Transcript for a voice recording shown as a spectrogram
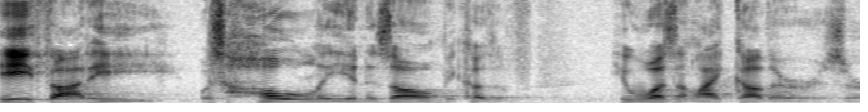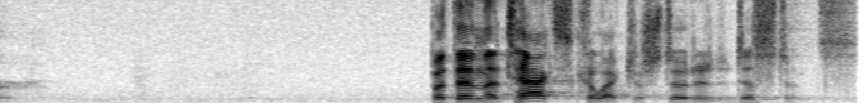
He thought he was holy in his own because of he wasn't like others or. But then the tax collector stood at a distance.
